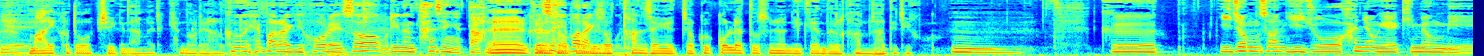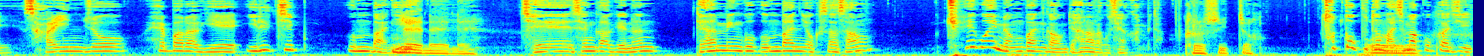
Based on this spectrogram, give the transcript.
예. 마이크도 없이 그냥 이렇게 노래하고. 그 해바라기 홀에서 우리는 탄생했다. 네, 그래서, 그래서 거기서 탄생했죠. 그 꼴레트 수녀님께 늘 감사드리고. 음, 그 이정선, 이주호, 한영애, 김영미 4인조 해바라기의 1집 음반이 네네네. 네, 네. 제 생각에는 대한민국 음반 역사상 최고의 명반 가운데 하나라고 생각합니다. 그럴 수 있죠. 첫 곡부터 어, 마지막 곡까지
